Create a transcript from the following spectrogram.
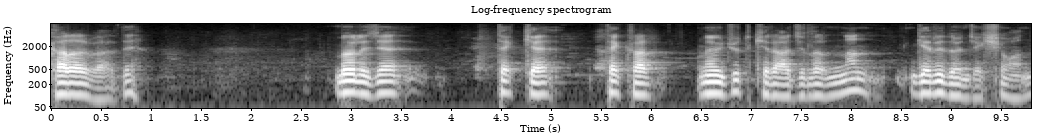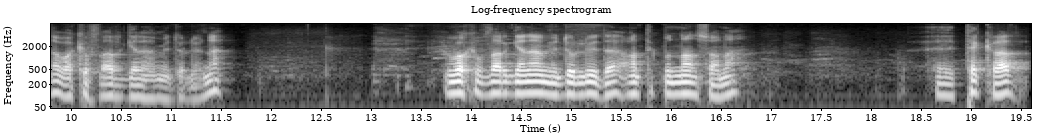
karar verdi. Böylece tekke tekrar mevcut kiracılarından geri dönecek şu anda Vakıflar Genel Müdürlüğü'ne. Vakıflar Genel Müdürlüğü de artık bundan sonra e, tekrar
